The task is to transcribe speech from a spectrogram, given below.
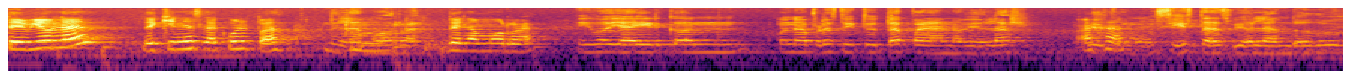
te violan, ¿de quién es la culpa? De la morra. De la morra. Y voy a ir con una prostituta para no violar. Y es Ajá. como si estás violando, dude.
